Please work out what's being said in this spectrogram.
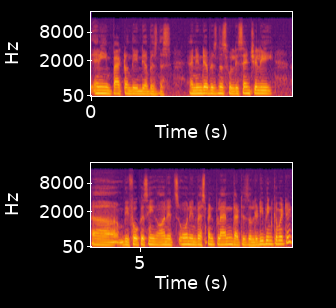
any impact on the India business. And India business will essentially uh, be focusing on its own investment plan that has already been committed,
